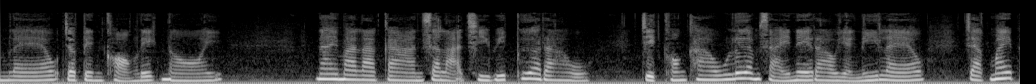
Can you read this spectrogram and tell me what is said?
ำแล้วจะเป็นของเล็กน้อย นายมาลาการสละชีวิตเพื่อเรา จิตของเขาเลื่อมใสในเราอย่างนี้แล้วจากไม่ไป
